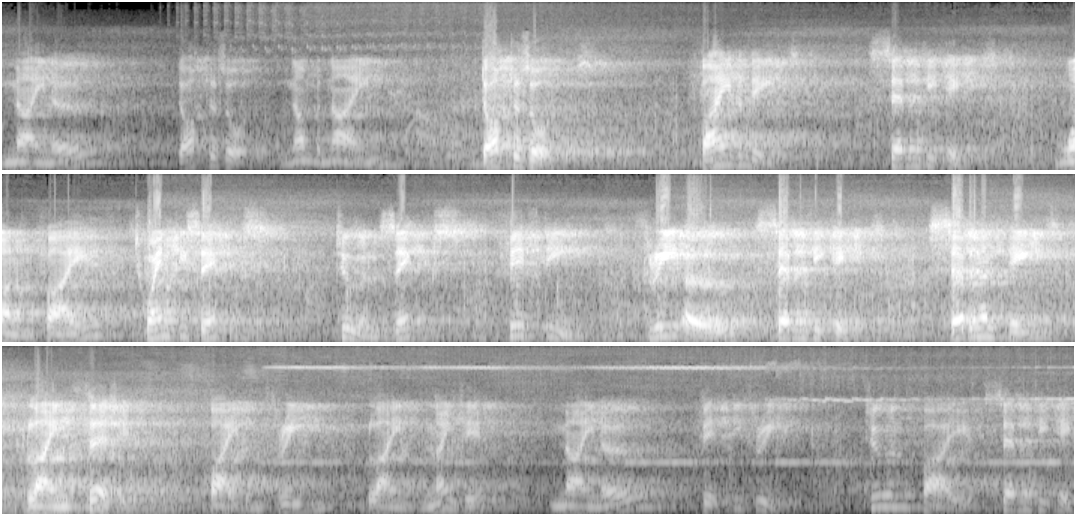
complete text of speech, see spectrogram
nine oh, doctor's order, number nine, doctor's orders, five and eight, seventy-eight, one and five, twenty-six, two and six, fifteen, three oh, seventy-eight, seven and eight, blind 30, 5 and 3, blind 90, 90, 53, 2 and 5, 78,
